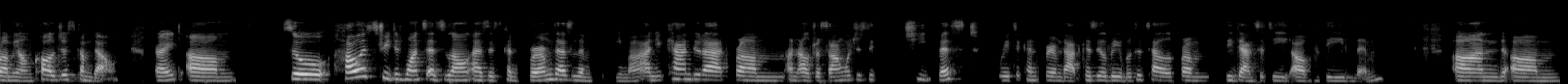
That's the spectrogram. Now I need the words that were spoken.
from your oncologist come down, right? Um, so how it's treated once as long as it's confirmed as lymphedema, and you can do that from an ultrasound, which is the cheapest way to confirm that because you'll be able to tell from the density of the limb. And um,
